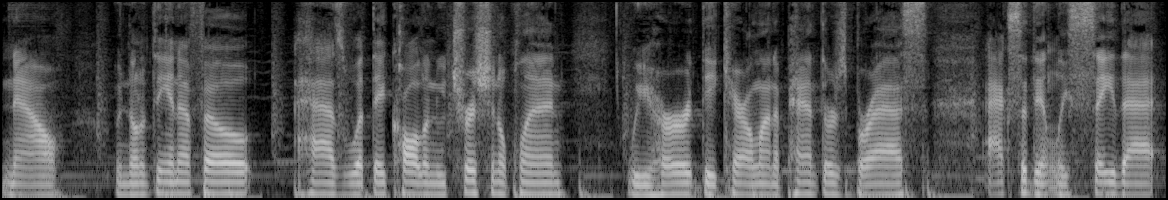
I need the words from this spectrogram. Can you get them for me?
Now, we know that the NFL has what they call a nutritional plan. We heard the Carolina Panthers brass accidentally say that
